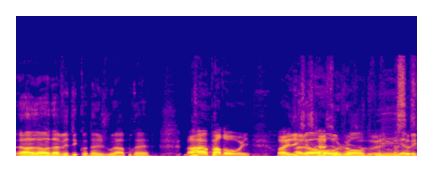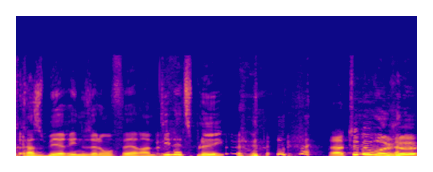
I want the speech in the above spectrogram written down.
Non, non, on avait dit qu'on allait jouer après. Ah, pardon, oui. On a dit Alors aujourd'hui, avec Raspberry, nous allons faire un petit let's play. un tout nouveau jeu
